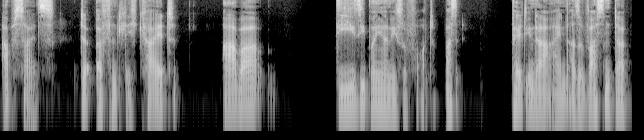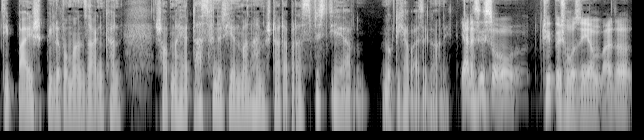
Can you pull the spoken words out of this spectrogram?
abseits der Öffentlichkeit, aber die sieht man ja nicht sofort. Was fällt Ihnen da ein? Also was sind da die Beispiele, wo man sagen kann, schaut mal her, das findet hier in Mannheim statt, aber das wisst ihr ja möglicherweise gar nicht. Ja, das ist so typisch Museum. Also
